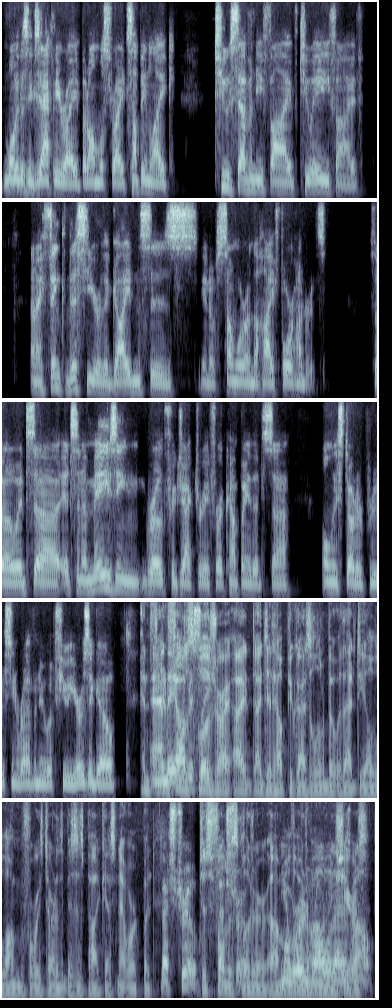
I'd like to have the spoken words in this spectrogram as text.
more this exactly right, but almost right, something like 275, 285. And I think this year the guidance is, you know, somewhere in the high 400s. So it's uh, it's an amazing growth trajectory for a company that's uh, only started producing revenue a few years ago. And, and, and full disclosure, I, I, I, did help you guys a little bit with that deal long before we started the Business Podcast Network. But that's true. Just full that's disclosure, um, you were involved with that shares. as well.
